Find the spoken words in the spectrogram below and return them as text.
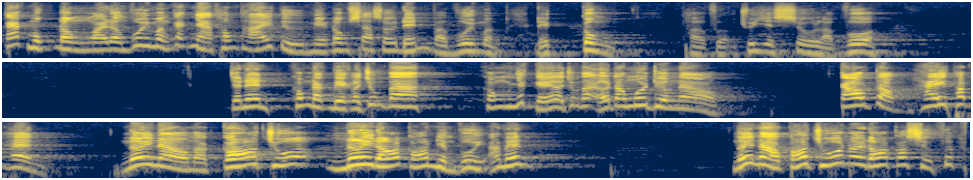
các mục đồng ngoài đồng vui mừng, các nhà thông thái từ miền đông xa xôi đến và vui mừng để cùng thờ phượng Chúa Giêsu là vua. Cho nên không đặc biệt là chúng ta không nhất kể là chúng ta ở trong môi trường nào cao trọng hay thấp hèn, nơi nào mà có Chúa, nơi đó có niềm vui. Amen. Nơi nào có Chúa, nơi đó có sự phước hạnh.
